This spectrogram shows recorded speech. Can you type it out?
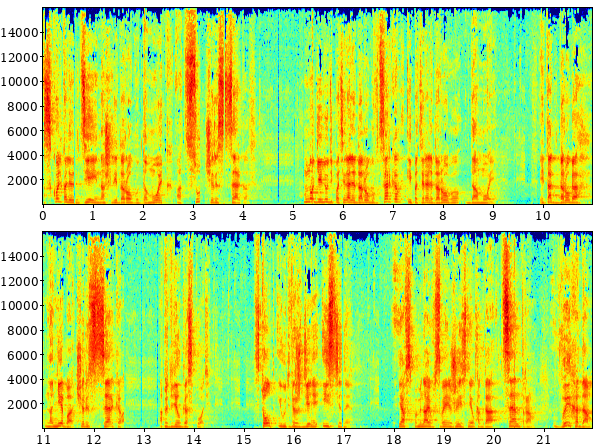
Сколько людей нашли дорогу домой к Отцу через церковь? Многие люди потеряли дорогу в церковь и потеряли дорогу домой. Итак, дорога на небо через церковь определил Господь. Столб и утверждение истины. Я вспоминаю в своей жизни, когда центром, выходом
